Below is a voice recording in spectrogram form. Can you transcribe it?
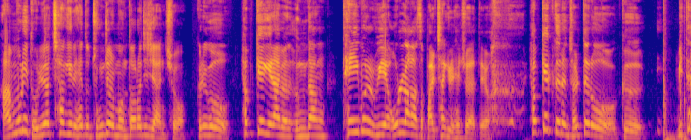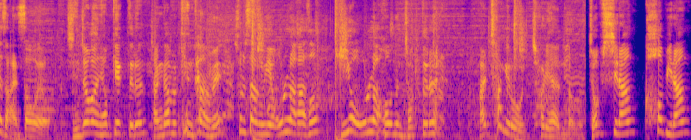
아무리 돌려차기를 해도 중절모는 떨어지지 않죠. 그리고 협객이라면 응당 테이블 위에 올라가서 발차기를 해줘야 돼요. 협객들은 절대로 그 밑에서 안 싸워요. 진정한 협객들은 장갑을 낀 다음에 술상 위에 올라가서 기어 올라오는 적들을 발차기로 처리해야 된다고. 접시랑 컵이랑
